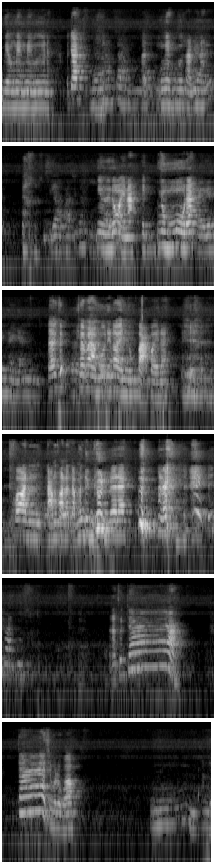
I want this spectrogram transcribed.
เบียงแมงแมงมือนะไปจ้อยหมูน้ำจอะมือมือขางนี่นะนิ้วน้อยนะเห็ดหยุ่มหมูนะแล้วแค่มามือน้อยหยุ่มปากคอยนะพอนกำพอแล้วกำมันดึงขึ้นเลยนะอะไรอะทุจ้า จ้าชิบรู้ว่าอืมอันเด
